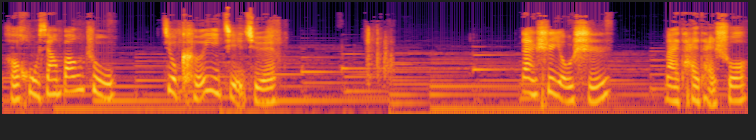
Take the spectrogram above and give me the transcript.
和互相帮助就可以解决。但是有时，麦太太说，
